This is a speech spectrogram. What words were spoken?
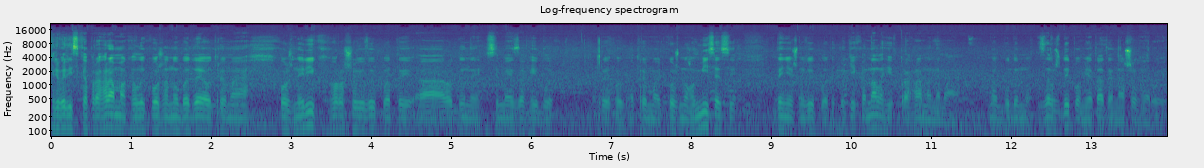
криворізька програма, коли кожен УБД отримає кожен рік грошові виплати, а родини сімей загиблих отримують кожного місяці денежні виплати. Таких аналогів програми немає. Ми будемо завжди пам'ятати наших героїв.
